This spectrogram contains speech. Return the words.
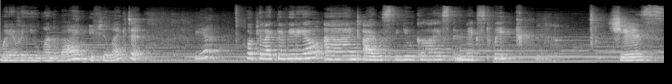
whatever you want to buy if you liked it. Yeah, hope you liked the video and I will see you guys next week. Cheers.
